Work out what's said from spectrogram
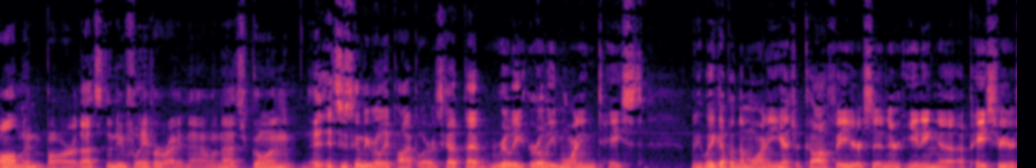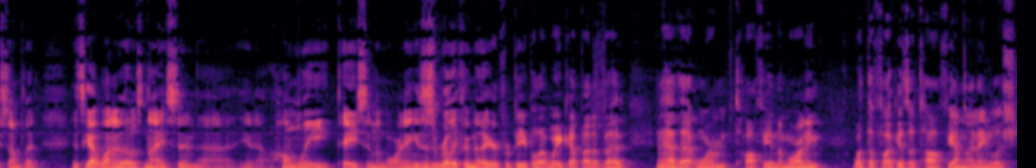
almond bar. That's the new flavor right now, and that's going. It's just going to be really popular. It's got that really early morning taste. When you wake up in the morning, you got your coffee, you're sitting there eating a, a pastry or something. It's got one of those nice and uh, you know homely tastes in the morning. It's just really familiar for people that wake up out of bed and have that warm toffee in the morning. What the fuck is a toffee? I'm not English,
